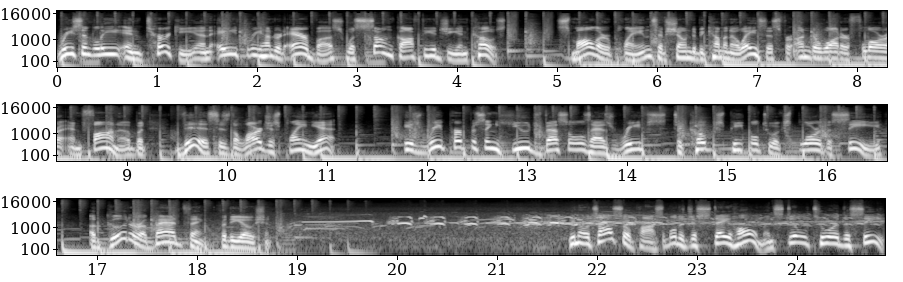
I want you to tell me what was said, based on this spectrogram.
Recently in Turkey, an A300 Airbus was sunk off the Aegean coast. Smaller planes have shown to become an oasis for underwater flora and fauna, but this is the largest plane yet. Is repurposing huge vessels as reefs to coax people to explore the sea a good or a bad thing for the ocean? You know, it's also possible to just stay home and still tour the sea.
